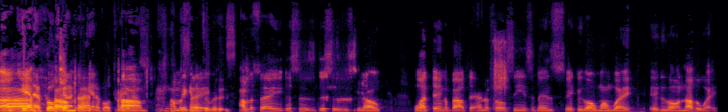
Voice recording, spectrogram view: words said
Uh, you can't have both. guys, you can't have both three Um, I'ma say- to. I'm gonna say this is this is you know one thing about the NFL season is it could go one way, it could go another way.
